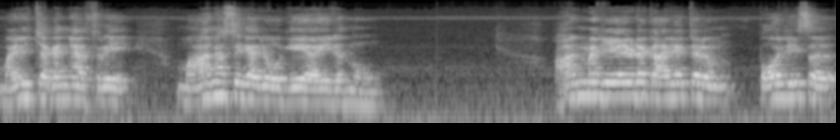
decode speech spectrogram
മരിച്ച കന്യാസ്ത്രീ മാനസിക രോഗിയായിരുന്നു. ആൻമരിയയുടെ കാര്യത്തിലും പോലീസ്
